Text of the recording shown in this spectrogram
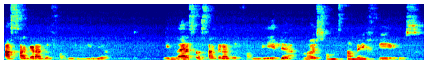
a Sagrada Família, e nessa Sagrada Família, nós somos também filhos.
